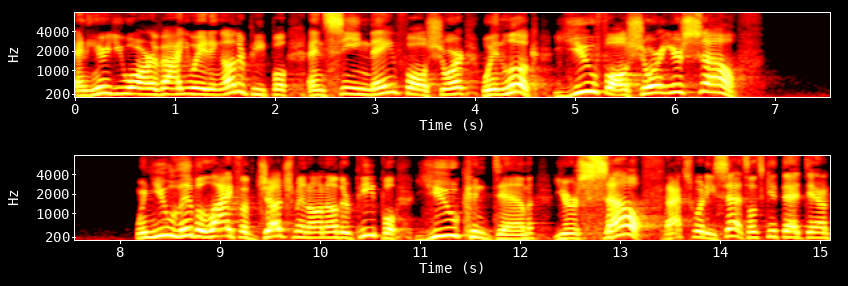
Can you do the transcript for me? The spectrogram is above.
And here you are evaluating other people and seeing they fall short when, look, you fall short yourself. When you live a life of judgment on other people, you condemn yourself. That's what he says. Let's get that down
